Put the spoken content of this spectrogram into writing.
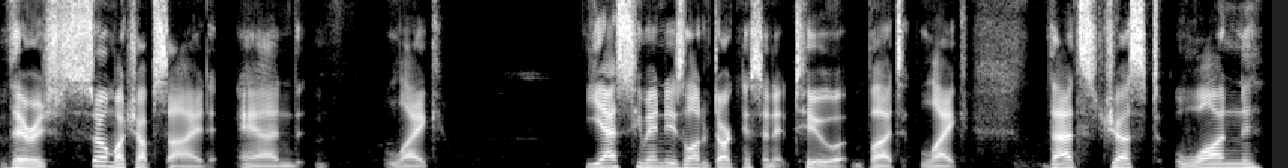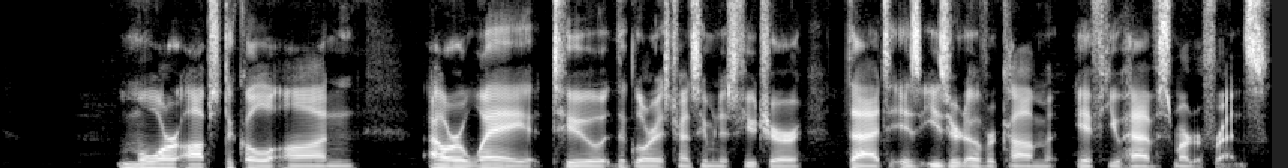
there is so much upside and like yes, humanity has a lot of darkness in it too, but like that's just one more obstacle on our way to the glorious transhumanist future that is easier to overcome if you have smarter friends.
